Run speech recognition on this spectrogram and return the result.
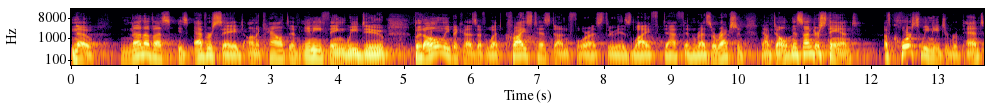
No, none of us is ever saved on account of anything we do, but only because of what Christ has done for us through his life, death, and resurrection. Now, don't misunderstand. Of course, we need to repent.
